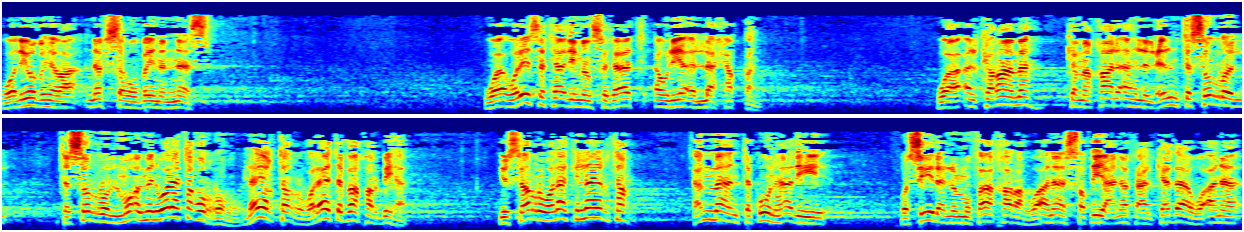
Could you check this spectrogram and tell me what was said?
وليظهر نفسه بين الناس. وليست هذه من صفات أولياء الله حقا. والكرامة كما قال أهل العلم تسر تسر المؤمن ولا تغره لا يغتر ولا يتفاخر بها. يسر ولكن لا يغتر. أما أن تكون هذه وسيلة للمفاخرة وأنا أستطيع أن أفعل كذا وأنا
